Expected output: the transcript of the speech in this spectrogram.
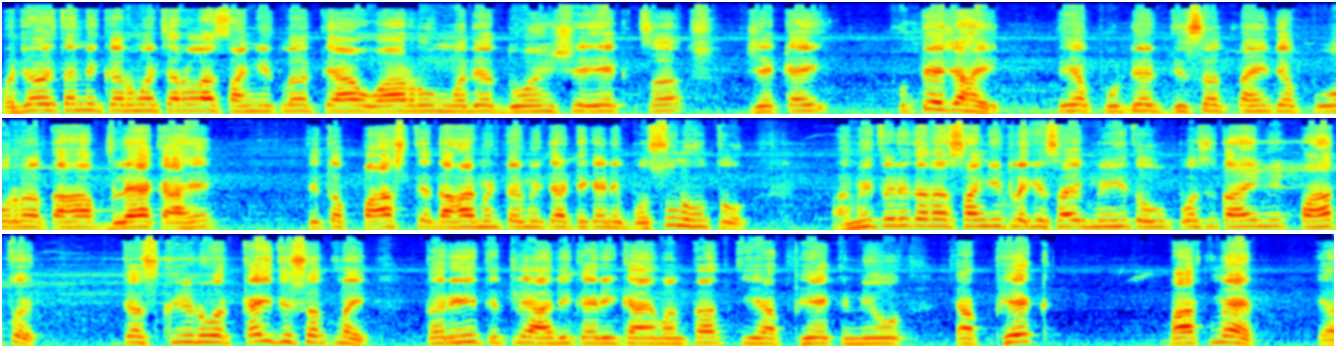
पण ज्यावेळी त्यांनी कर्मचाऱ्याला सांगितलं त्या वॉर रूममध्ये दोनशे एकचं जे काही फुटेज आहे ते फुटेज दिसत नाही ते पूर्णतः ब्लॅक आहे. तिथं पाच ते दहा मिनटं मी त्या ठिकाणी बसून होतो. आम्ही तरी त्यांना सांगितलं की साहेब मी इथं उपस्थित आहे मी पाहतोय. त्या स्क्रीनवर काही दिसत नाही. तरीही तिथले अधिकारी काय म्हणतात की ह्या फेक न्यूज ह्या फेक बातम्या आहेत. या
